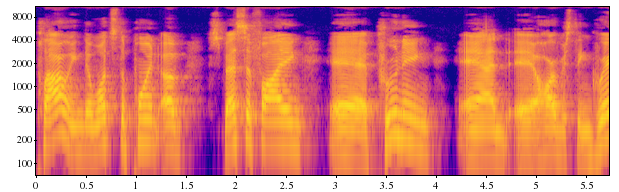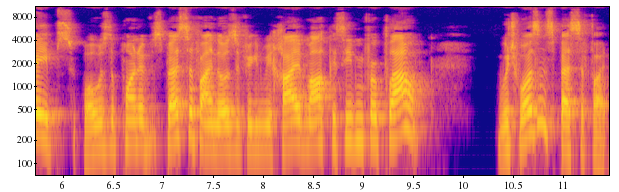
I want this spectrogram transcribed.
plowing, then what's the point of specifying uh, pruning and uh, harvesting grapes, what was the point of specifying those if you're going to be chayiv malchus even for plowing, which wasn't specified?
